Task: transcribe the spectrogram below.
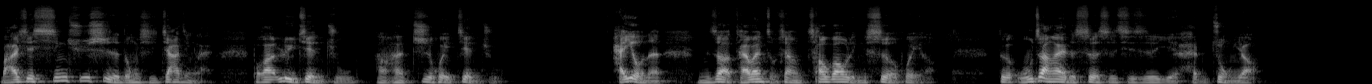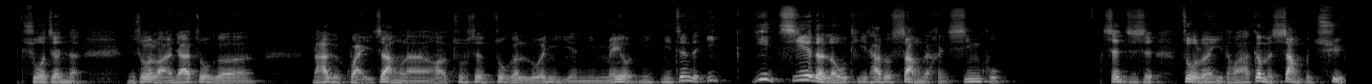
把一些新趋势的东西加进来，包括绿建筑啊和智慧建筑。还有呢，你知道台湾走向超高龄社会啊，这个无障碍的设施其实也很重要。说真的，你说老人家坐个拿个拐杖了哈，坐是坐个轮椅，你没有你你真的一一阶的楼梯他都上得很辛苦。甚至是坐轮椅的话，他根本上不去。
